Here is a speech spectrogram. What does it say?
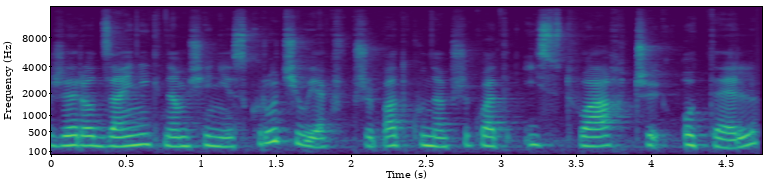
że rodzajnik nam się nie skrócił, jak w przypadku przykład histoire czy hotel,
